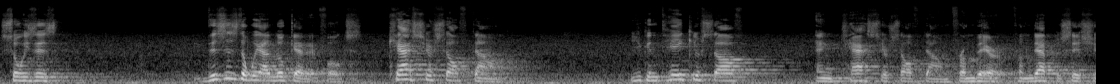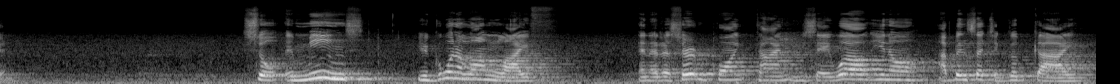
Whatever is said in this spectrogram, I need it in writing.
So he says, This is the way I look at it, folks. Cast yourself down. You can take yourself and cast yourself down from there, from that position. So it means you're going along life, and at a certain point in time, you say, Well, you know, I've been such a good guy.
